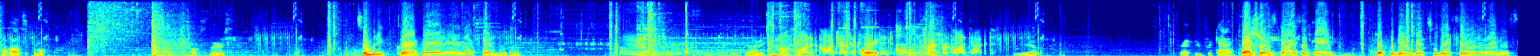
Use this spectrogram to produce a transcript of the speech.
The hospital. I'm upstairs. Somebody grab it and then I'll start looting. Got it. Most wanted contract accepted. Prep for contact. Yep. Prepping for contact. Watch those guys, okay? Don't forget, we got two guys sailing around us.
